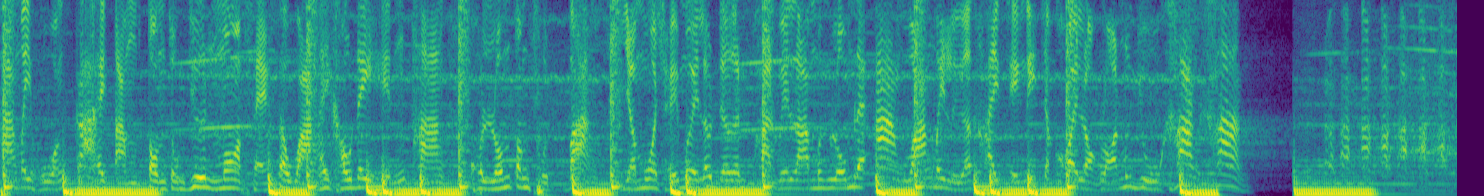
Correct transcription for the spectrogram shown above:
ทางไม่หวงกล้าให้ต่ำตมจงยื่นมอบแสงสว่างให้เขาได้เห็นทาง คนล้มต้องฉุดบ้างอย่ามัวเฉยเมยแล้วเดิน ผ่านเวลามึงล้มและอ้างว้างไม่เหลือใครเสียงนี้จะคอยหลอกหลอนมึงอยู่ข้างข้างๆคนอย่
